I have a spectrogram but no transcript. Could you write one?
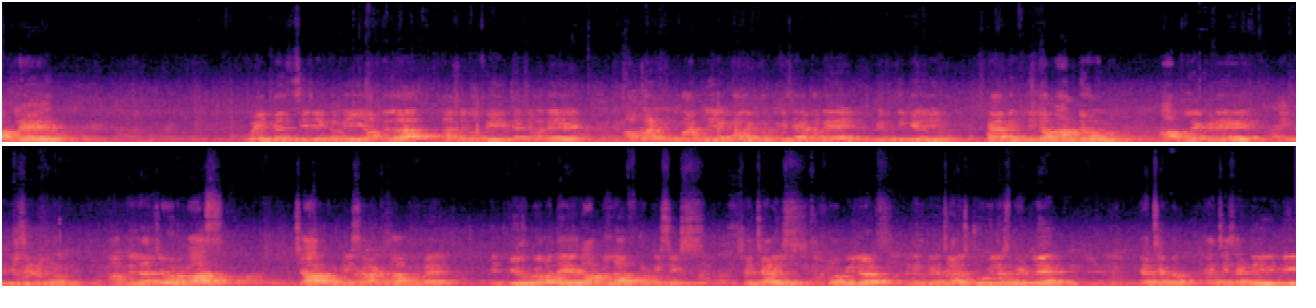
आपले व्हेकल्सची जे कमी आपल्याला भासत होती. त्याच्यामध्ये आपण माननीय पालकमंत्री साहेबांनी विनंती केली. त्या विनंतीला मान देऊन आपल्याकडे आपल्याला जवळपास चार कोटी साठ लाख रुपये इतके रुपयामध्ये आपल्याला फोर्टी सिक्स शेहेचाळीस फोर व्हीलर्स आणि त्रेचाळीस टू व्हीलर्स भेटले. त्याचे त्याच्यासाठी मी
